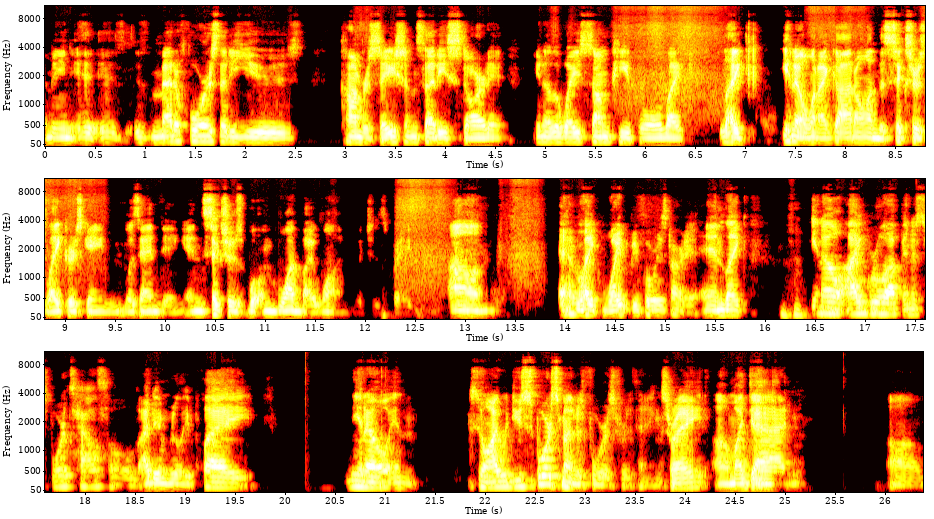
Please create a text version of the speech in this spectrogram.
I mean, his, his metaphors that he used, conversations that he started. You know, the way some people like like you know when I got on the Sixers Lakers game was ending and Sixers won one by one, which is great. Um, and like right before we started, and like Mm-hmm. You know, I grew up in a sports household. I didn't really play, you know, and so I would use sports metaphors for things, right? Um, my dad, um,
